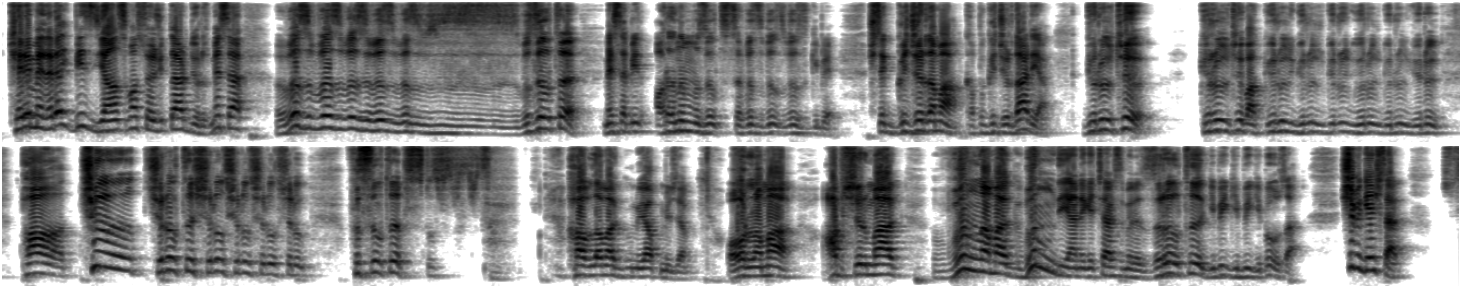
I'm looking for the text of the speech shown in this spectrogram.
kelimelere biz yansıma sözcükler diyoruz. Mesela vız vız vız vız vız vız vızıltı. Mesela bir arının vızıltısı vız vız vız gibi. İşte gıcırdama kapı gıcırdar ya. Gürültü. Gürültü bak gürül gürül gürül gürül gürül gürül. Pat çıt şırıltı şırıl şırıl şırıl şırıl. Fısıltı fıs fıs fıs. Havlamak bunu yapmayacağım. Orlama, hapşırmak, vınlamak, vın diye yani geçersin böyle zırıltı gibi gibi gibi uzar. Şimdi gençler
